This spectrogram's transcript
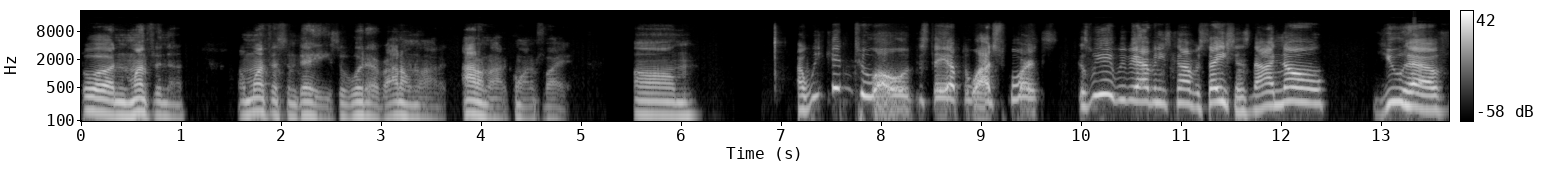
or a month and a, a month and some days or whatever. I don't know how to I don't know how to quantify it. Um, are we getting too old to stay up to watch sports? Because we we be having these conversations. Now I know you have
